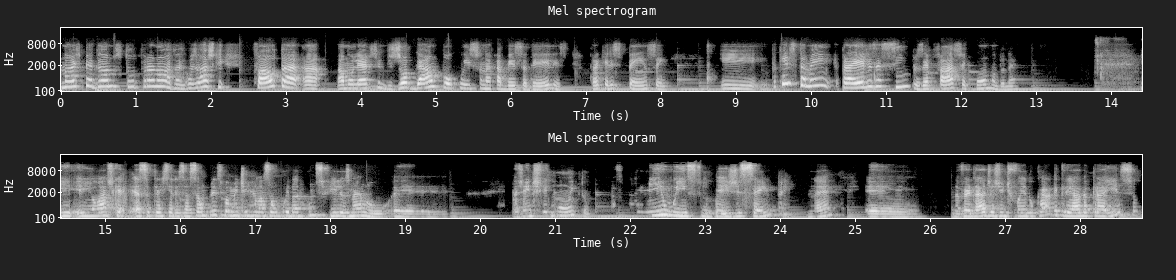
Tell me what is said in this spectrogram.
nós pegamos tudo para nós. Eu acho que falta a, a mulher jogar um pouco isso na cabeça deles, para que eles pensem. E porque eles também, para eles é simples, é fácil, é cômodo, né? E, e, eu acho que essa terceirização, principalmente em relação ao cuidado com os filhos, né, Lu? É, a gente muito assumiu isso desde sempre, né? É, na verdade, a gente foi educada e criada para isso,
